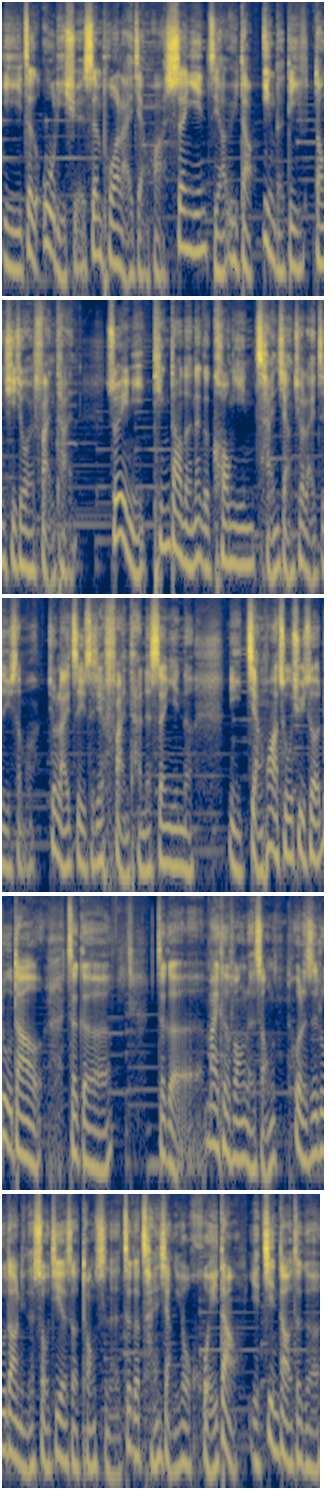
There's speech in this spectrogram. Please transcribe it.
以这个物理学声波来讲话，声音只要遇到硬的地东西就会反弹。所以你听到的那个空音残响，就来自于什么？就来自于这些反弹的声音呢？你讲话出去说录到这个。这个麦克风的时候，或者是录到你的手机的时候，同时呢，这个残响又回到，也进到这个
